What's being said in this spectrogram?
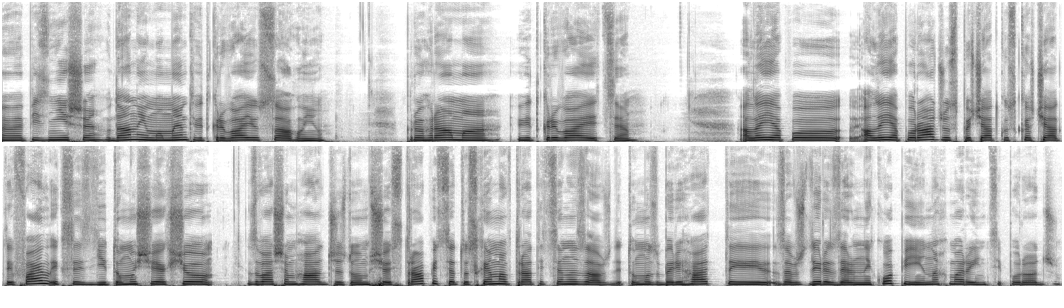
Е, пізніше. В даний момент відкриваю сагою. Програма відкривається. Але я по, але я пораджу спочатку скачати файл XSD, тому що якщо з вашим гаджетом щось трапиться, то схема втратиться назавжди. Тому зберігати завжди резервні копії на хмаринці пораджу.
